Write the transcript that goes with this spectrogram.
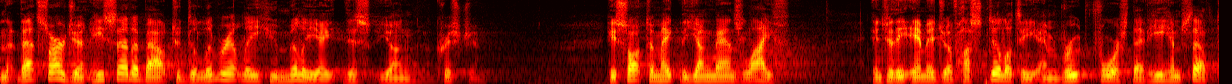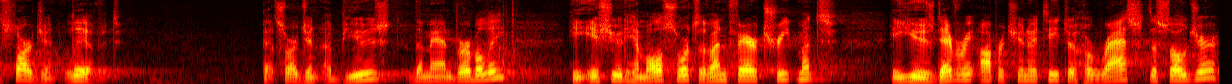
and that sergeant, he set about to deliberately humiliate this young Christian. He sought to make the young man's life into the image of hostility and brute force that he himself, the sergeant, lived. That sergeant abused the man verbally. He issued him all sorts of unfair treatment. He used every opportunity to harass the soldier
